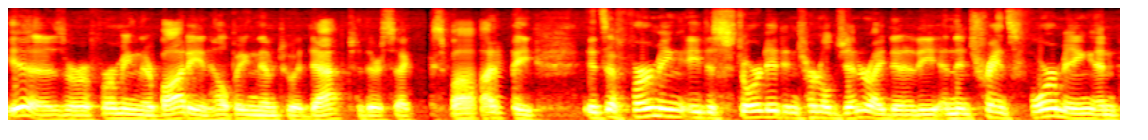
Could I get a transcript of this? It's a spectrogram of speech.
is or affirming their body and helping them to adapt to their sex body. It's affirming a distorted internal gender identity and then transforming and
